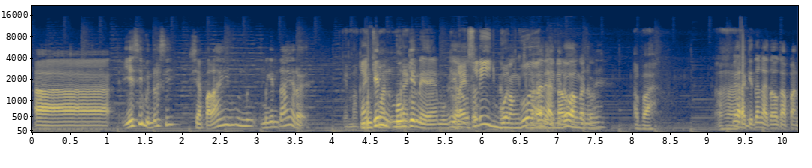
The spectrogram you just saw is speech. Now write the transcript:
Eh, iya sih bener sih siapa lagi ya? Ya makanya mungkin cuman mungkin mereka- ya mungkin Leslie buat emang gua cuma kita nggak ini tahu doang apa gitu. namanya apa? Aha. Nggak, kita nggak tahu kapan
